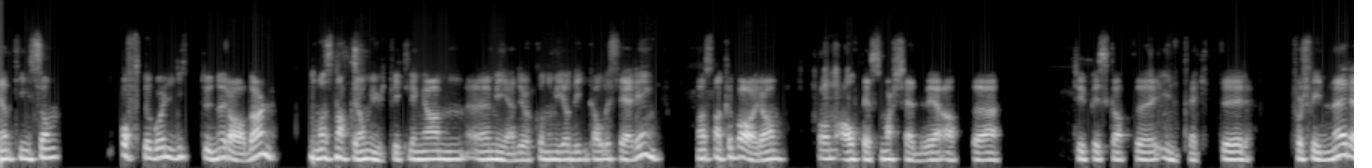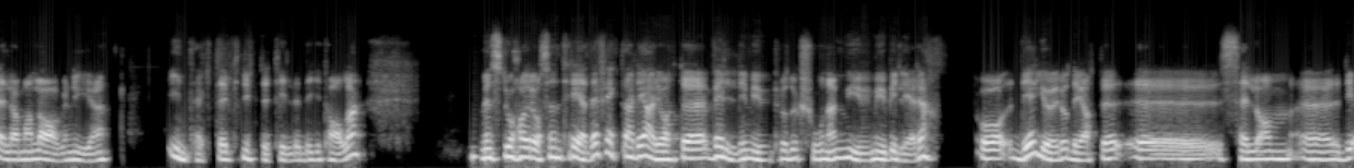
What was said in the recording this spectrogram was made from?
en ting som ofte går litt under radaren når man snakker om utvikling av eh, medieøkonomi og digitalisering. Man snakker bare om, om alt det som har skjedd ved at uh, typisk at uh, inntekter forsvinner, eller man lager nye inntekter knyttet til det digitale. Mens du har også en tredje effekt der, det er jo at uh, veldig mye produksjon er mye, mye billigere. Og det gjør jo det at det, eh, selv om eh, de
